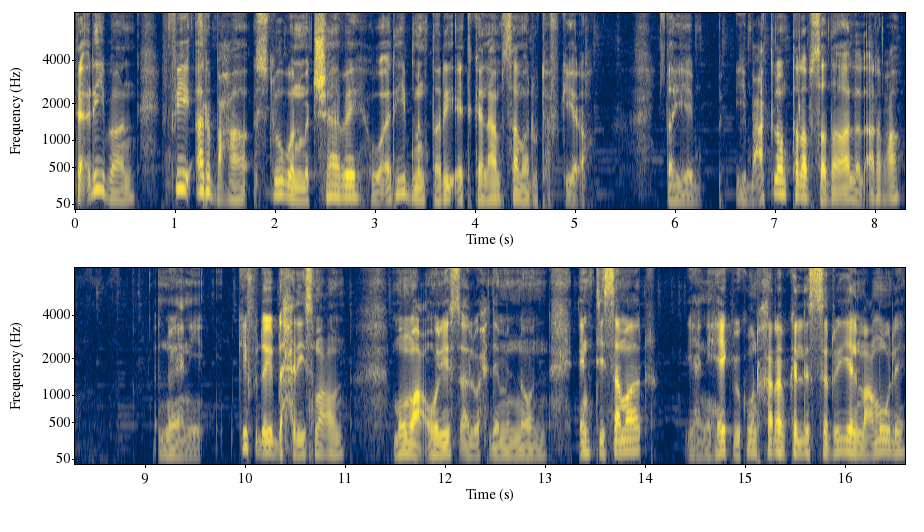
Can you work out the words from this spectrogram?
تقريبا في أربعة أسلوبهم متشابه وقريب من طريقة كلام سمر وتفكيرها طيب يبعت لهم طلب صداقة للأربعة؟ إنه يعني كيف بده يبدأ حديث معهم؟ مو معقول يسأل وحدة منهم أنت سمر؟ يعني هيك بيكون خرب كل السرية المعمولة.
